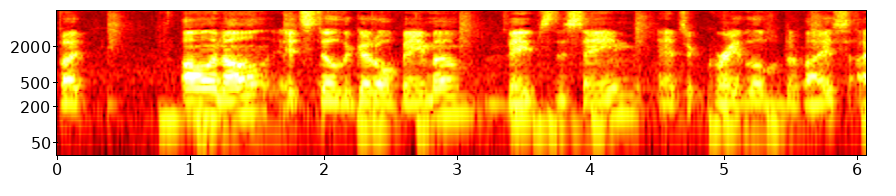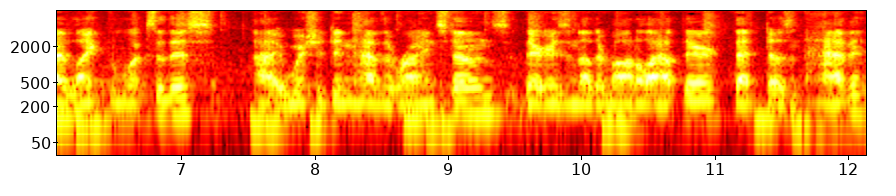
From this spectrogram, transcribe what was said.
But all in all, it's still the good old Vamo. Vape's the same, and it's a great little device. I like the looks of this. I wish it didn't have the rhinestones. There is another model out there that doesn't have it.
